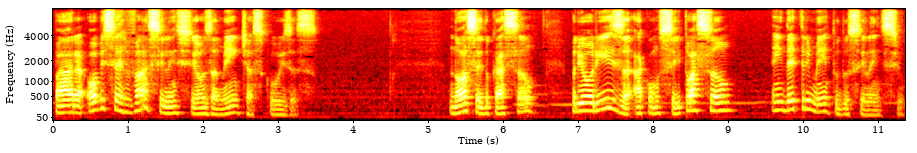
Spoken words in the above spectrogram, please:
para observar silenciosamente as coisas. Nossa educação prioriza a conceituação em detrimento do silêncio.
